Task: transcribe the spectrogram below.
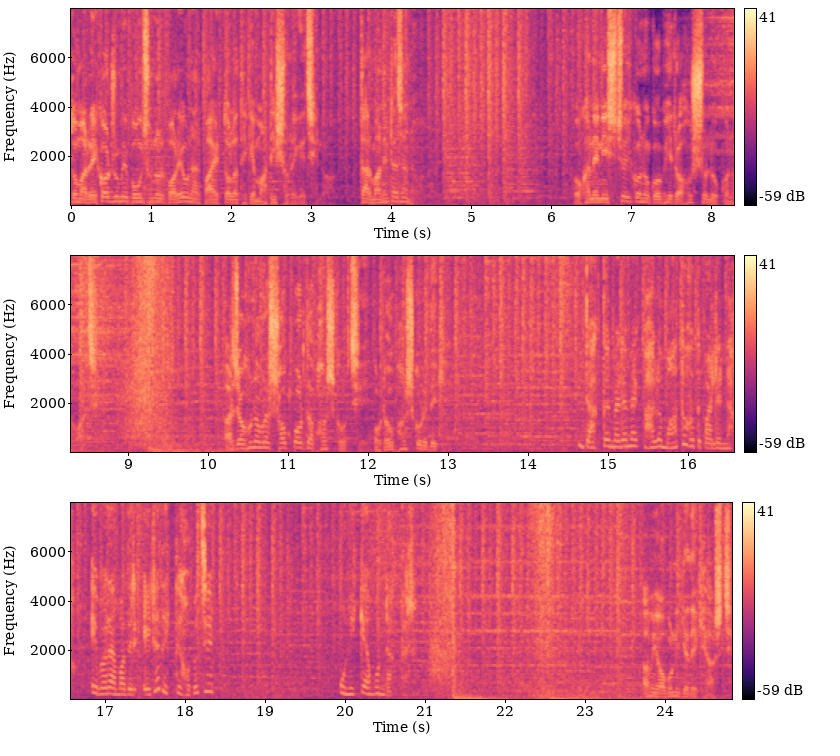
তোমার রেকর্ড রুমে পৌঁছানোর পরে ওনার পায়ের তলা থেকে মাটি সরে গেছিল। তার মানেটা জানো? ওখানে নিশ্চয়ই কোনো গভীর রহস্য লুকোনো আছে। আর যখন আমরা সব পর্দা ফাঁস করছি ওটাও ফাঁস করে দেখি। ডাক্তার ম্যাডাম এক ভালো মা তো হতে পারলেন না। এবার আমাদের এটা দেখতে হবে যে উনি কেমন ডাক্তার? আমি অবনীকে দেখে আসছি।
